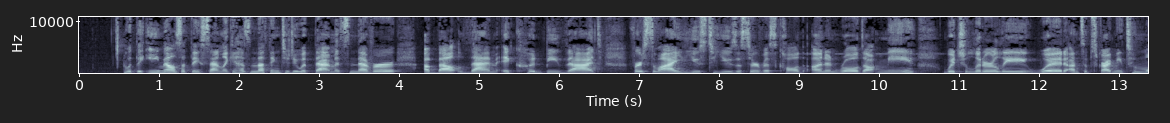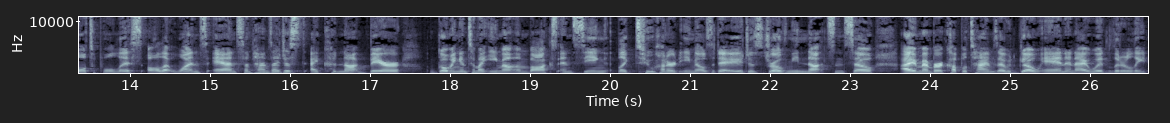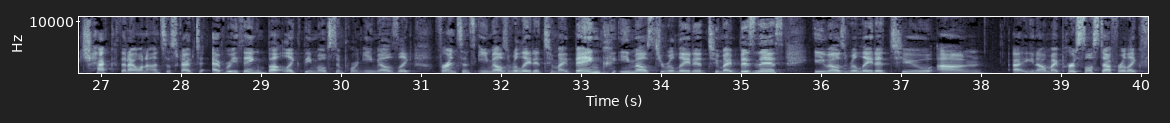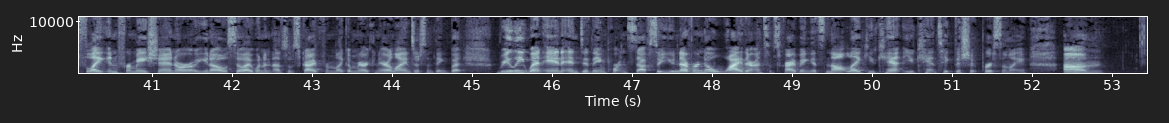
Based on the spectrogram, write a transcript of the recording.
with the emails that they send like it has nothing to do with them. It's never about them. It could be that first of all i used to use a service called Unroll.me which literally would unsubscribe me to multiple lists all at once. And sometimes i just i could not bear going into my email inbox and seeing like 200 emails a day. It just drove me nuts. And so I remember a couple times I would go in and I would literally check that I want to unsubscribe to everything but like the most important emails. Like, for instance, emails related to my bank, emails to related to my business, emails related to, um, uh, you know, my personal stuff or like flight information or, you know, so I wouldn't unsubscribe from like American Airlines or something, but really went in and did the important stuff. So you never know why they're unsubscribing. It's not like you can't, you can't take the shit personally. Um,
